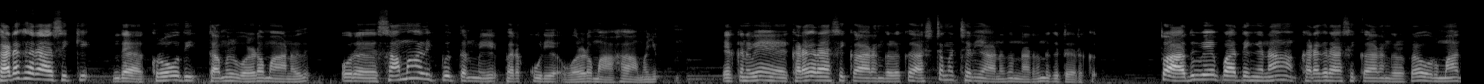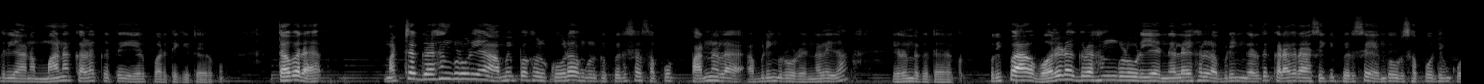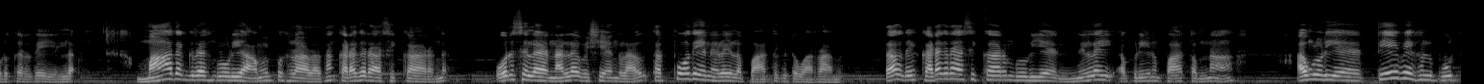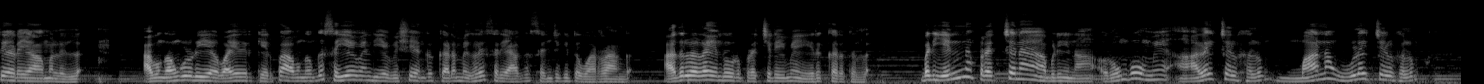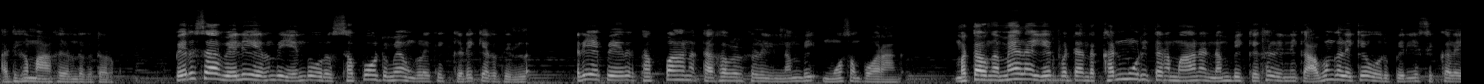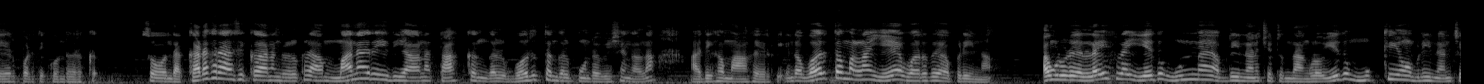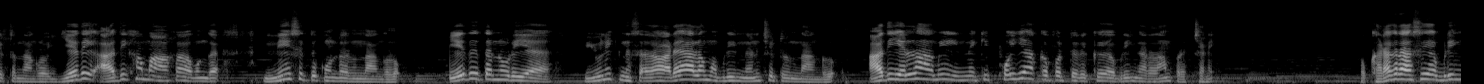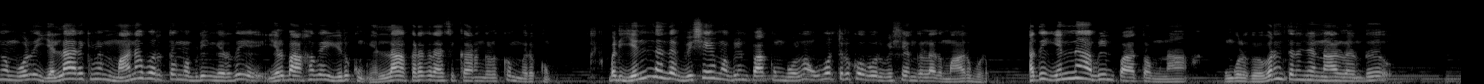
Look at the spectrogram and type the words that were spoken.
கடக ராசிக்கு இந்த குரோதி தமிழ் வருடமானது ஒரு சமாளிப்பு தன்மையை பெறக்கூடிய வருடமாக அமையும். ஏற்கனவே கடகராசிக்காரங்களுக்கு அஷ்டமச்சரியானது நடந்துக்கிட்டு இருக்குது ஸோ அதுவே பார்த்திங்கன்னா கடகராசிக்காரங்களுக்கு ஒரு மாதிரியான மனக்கலக்கத்தை ஏற்படுத்திக்கிட்டு இருக்கும். தவிர மற்ற கிரகங்களுடைய அமைப்புகள் கூட அவங்களுக்கு பெருசாக சப்போர்ட் பண்ணலை அப்படிங்கிற ஒரு நிலை தான் இருந்துக்கிட்டு இருக்கும் குறிப்பாக வருட கிரகங்களுடைய நிலைகள் அப்படிங்கிறது கடகராசிக்கு பெருசாக எந்த ஒரு சப்போர்ட்டையும் கொடுக்கறதே இல்லை. மாத கிரகங்களுடைய அமைப்புகளால் தான் கடகராசிக்காரங்க ஒரு சில நல்ல விஷயங்களாவது தற்போதைய நிலையில் பார்த்துக்கிட்டு வர்றாங்க. அதாவது கடகராசிக்காரங்களுடைய நிலை அப்படின்னு பார்த்தோம்னா அவங்களுடைய தேவைகள் பூர்த்தி அடையாமல் இல்லை. அவங்க அவங்களுடைய வயதிற்கேற்ப அவங்கவுங்க செய்ய வேண்டிய விஷயங்கள் கடமைகளை சரியாக செஞ்சுக்கிட்டு வர்றாங்க. அதுலலாம் எந்த ஒரு பிரச்சனையுமே இருக்கிறதில்ல. பட் என்ன பிரச்சனை அப்படின்னா ரொம்பவுமே அலைச்சல்களும் மன உளைச்சல்களும் அதிகமாக இருந்துக்கிட்டு இருக்கும். பெருசாக வெளியே இருந்து எந்த ஒரு சப்போர்ட்டுமே அவங்களுக்கு கிடைக்கிறது இல்லை நிறைய பேர் தப்பான தகவல்களை நம்பி மோசம் போகிறாங்க மற்றவங்க மேலே ஏற்பட்ட அந்த கண்மூடித்தனமான நம்பிக்கைகள் இன்றைக்கி அவங்களுக்கே ஒரு பெரிய சிக்கலை ஏற்படுத்தி கொண்டு இருக்குது ஸோ இந்த கடகராசிக்காரங்களுக்கு மன ரீதியான தாக்கங்கள் வருத்தங்கள் போன்ற விஷயங்கள்லாம் அதிகமாக இருக்குது இந்த வருத்தமெல்லாம் ஏன் வருது அப்படின்னா அவங்களுடைய லைஃப்பில் எது உண்மை அப்படின்னு நினச்சிட்டு இருந்தாங்களோ எது முக்கியம் அப்படின்னு நினச்சிட்டு இருந்தாங்களோ எதை அதிகமாக அவங்க நேசித்து கொண்டு இருந்தாங்களோ எது தன்னுடைய யூனிக்னஸ் அதாவது அடையாளம் அப்படின்னு நினச்சிட்டு இருந்தாங்களோ அது எல்லாமே இன்னைக்கு பொய்யாக்கப்பட்டிருக்கு அப்படிங்கிறதான் பிரச்சனை. கடகராசி அப்படிங்கும்போது எல்லாருக்குமே மன வருத்தம் அப்படிங்கிறது இயல்பாகவே இருக்கும். எல்லா கடகராசிக்காரங்களுக்கும் இருக்கும். பட் எந்தெந்த விஷயம் அப்படின்னு பார்க்கும்போது தான் ஒவ்வொருத்தருக்கும் ஒவ்வொரு விஷயங்கள் அது மாறுபடும். அது என்ன அப்படின்னு பார்த்தோம்னா உங்களுக்கு விவரம் தெரிஞ்ச நாள்லேருந்து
